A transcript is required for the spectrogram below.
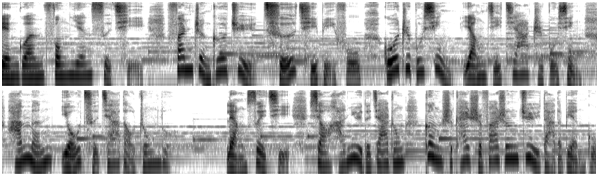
边关烽烟四起，藩镇割据，此起彼伏。国之不幸，殃及家之不幸。寒门由此家道中落。两岁起，小韩愈的家中更是开始发生巨大的变故。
